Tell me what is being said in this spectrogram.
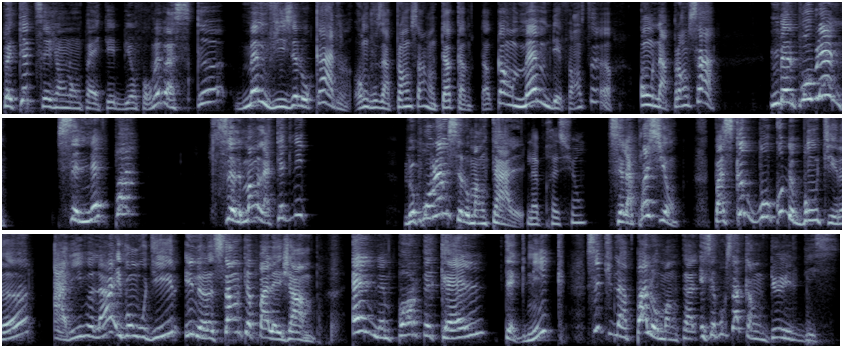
peut-être ces gens n'ont pas été bien formés parce que même viser le cadre, on vous apprend ça en tant qu'attaquant, même défenseur, on apprend ça. Mais le problème, ce n'est pas seulement la technique. Le problème, c'est le mental. La pression. C'est la pression. Parce que beaucoup de bons tireurs arrivent là, ils vont vous dire, ils ne sentent pas les jambes. Et n'importe quelle technique, si tu n'as pas le mental, et c'est pour ça qu'en 2010,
